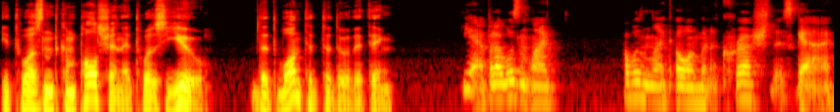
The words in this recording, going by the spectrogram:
it wasn't compulsion, it was you that wanted to do the thing. Yeah, but I wasn't like, I wasn't like, oh, I'm gonna crush this guy.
